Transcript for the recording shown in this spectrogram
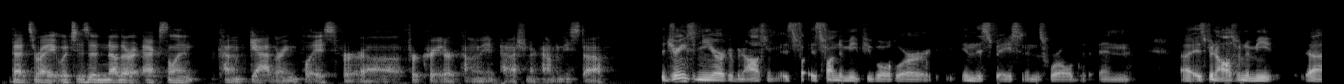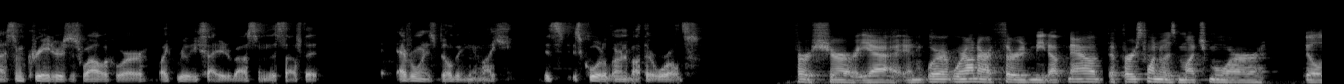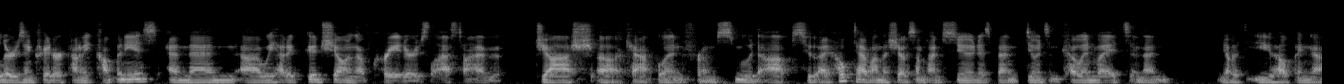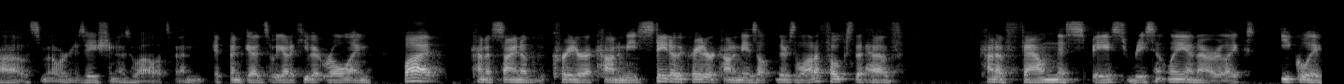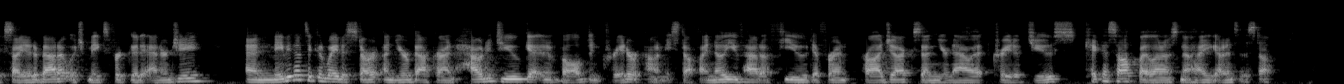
That's right, which is another excellent kind of gathering place for uh, for creator economy and passion economy stuff. The drinks in New York have been awesome. It's it's fun to meet people who are in this space and in this world, and uh, it's been awesome to meet uh, some creators as well who are like really excited about some of the stuff that everyone is building, and like it's it's cool to learn about their worlds. For sure, yeah, and we're we're on our third meetup now. The first one was much more builders and creator economy companies. And then uh, we had a good showing of creators last time. Josh uh, Kaplan from Smooth Ops, who I hope to have on the show sometime soon, has been doing some co-invites, and then you know with you helping uh, with some of the organization as well. It's been it's been good, so we got to keep it rolling. But kind of sign of creator economy, state of the creator economy is there's a lot of folks that have kind of found this space recently and are like equally excited about it, which makes for good energy. And maybe that's a good way to start on your background. How did you get involved in creator economy stuff? I know you've had a few different projects and you're now at Creative Juice. Kick us off by letting us know how you got into this stuff.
